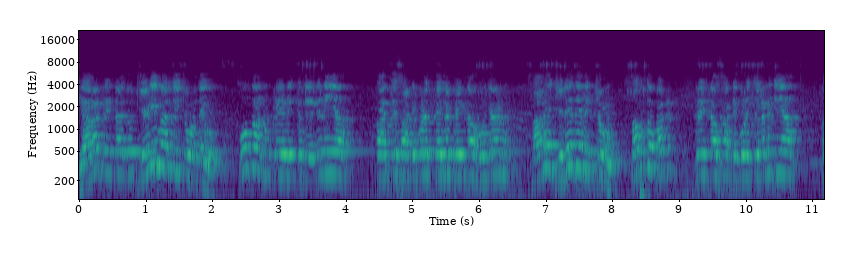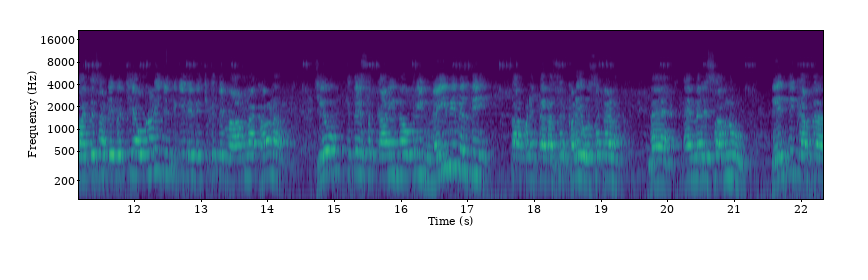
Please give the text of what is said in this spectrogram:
11 ਟ੍ਰੇਡਾਂ ਤੋਂ ਜਿਹੜੀ ਮਰਜ਼ੀ ਚੁਣਦੇ ਹੋ ਉਹ ਤੁਹਾਨੂੰ ਟ੍ਰੇਡ ਇੱਕ ਦੇ ਦੇਣੀ ਆ। ਤਾਂ ਕਿ ਸਾਡੇ ਕੋਲ ਤਿੰਨ ਟ੍ਰੇਡਾਂ ਹੋ ਜਾਣ, ਸਾਰੇ ਜ਼ਿਲ੍ਹੇ ਦੇ ਵਿੱਚੋਂ ਸਭ ਤੋਂ ਵੱਧ ਟ੍ਰੇਡਾਂ ਸਾਡੇ ਕੋਲੇ ਚੱਲਣਗੀਆਂ, ਤਾਂ ਕਿ ਸਾਡੇ ਬੱਚੇ ਆਉਣ ਵਾਲੀ ਜ਼ਿੰਦਗੀ ਦੇ ਵਿੱਚ ਕਿਤੇ ਮਾਰ ਨਾ ਖਾਣ। ਜੇ ਉਹ ਕਿਤੇ ਸਰਕਾਰੀ ਨੌਕਰੀ ਨਹੀਂ ਵੀ ਮਿਲਦੀ, ਤਾਂ ਆਪਣੇ ਪੈਰਾਂ ਸਿਰ ਖੜੇ ਹੋ ਸਕਣ। ਮੈਂ ਐਮਐਲਏ ਸਾਹਿਬ ਨੂੰ ਬੇਨਤੀ ਕਰਦਾ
